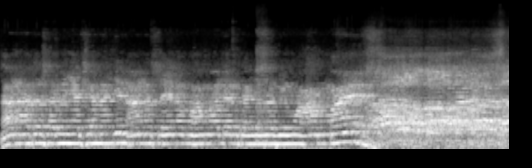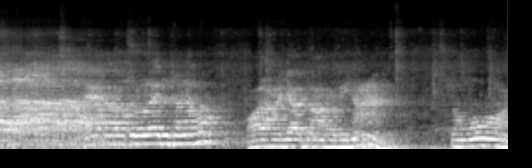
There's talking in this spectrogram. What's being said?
Nah atas halunya sian anjen anak saya Muhammad dan kanjeng Nabi Muhammad. Eh Kala ngajawab tu Arabi na'am semua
